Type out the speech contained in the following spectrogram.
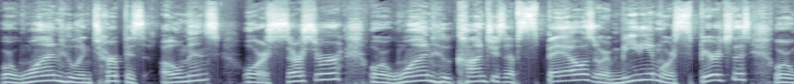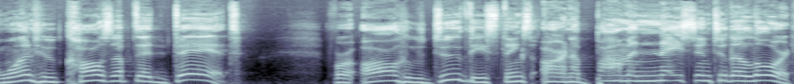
or one who interprets omens or a sorcerer or one who conjures up spells or a medium or a spiritualist or one who calls up the dead. For all who do these things are an abomination to the Lord.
